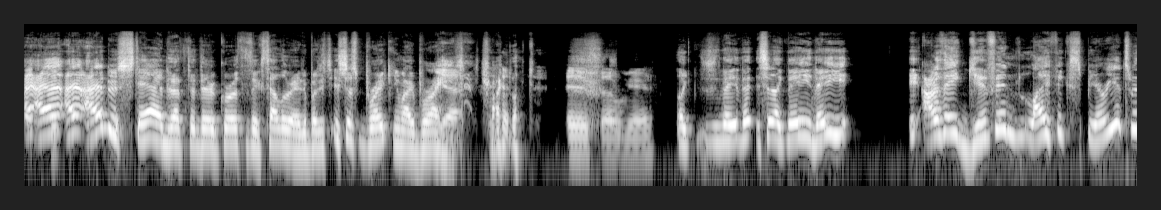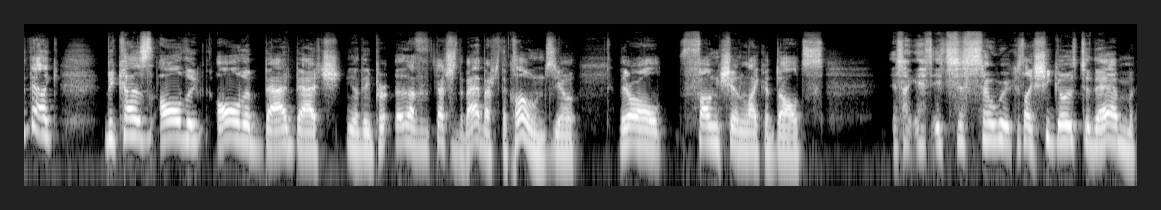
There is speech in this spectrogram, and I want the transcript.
I, I, I understand that the, their growth is accelerated, but it's, it's just breaking my brain. Yeah. Trying like, it is so weird. like they, they so like they they are they given life experience with that like because all the all the bad batch you know they per- uh, not just the bad batch the clones you know they're all function like adults it's like it's, it's just so weird because like she goes to them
